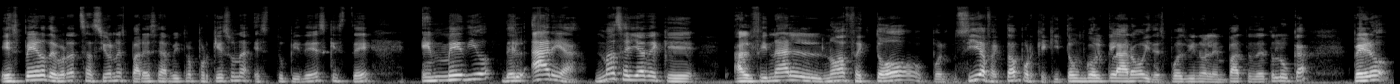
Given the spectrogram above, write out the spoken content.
Espero de verdad sanciones para ese árbitro porque es una estupidez que esté en medio del área. Más allá de que al final no afectó, pues sí afectó porque quitó un gol claro y después vino el empate de Toluca, pero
